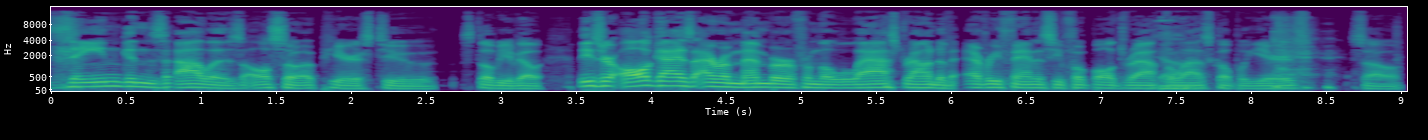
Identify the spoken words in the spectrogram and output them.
Zane Gonzalez also appears to still be available. These are all guys I remember from the last round of every fantasy football draft the last couple years. So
